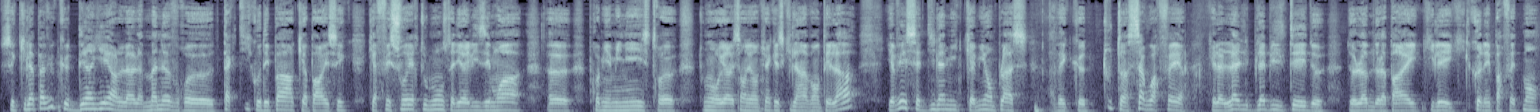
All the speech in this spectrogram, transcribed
C'est qu'il n'a pas vu que derrière la, manœuvre euh, tactique au départ qui apparaissait, qui a fait sourire tout le monde, c'est-à-dire Élysée-moi, euh, Premier ministre, tout le monde regardait ça en disant qu'est-ce qu'il a inventé là? Il y avait cette dynamique qu'a mis en place avec tout un savoir-faire, qui est l'habileté de, de l'homme de l'appareil qu'il est et qu'il connaît parfaitement,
